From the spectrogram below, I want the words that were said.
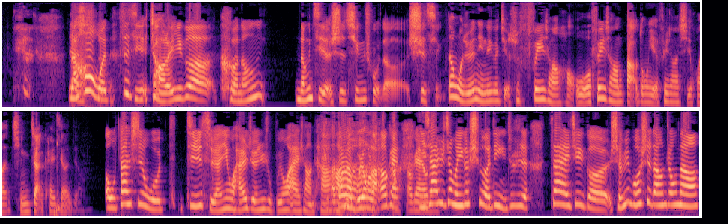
然后我自己找了一个可能能解释清楚的事情，但我觉得你那个解释非常好，我非常打动，也非常喜欢，请展开讲讲。哦，但是我基于此原因，我还是觉得女主不用爱上他。当然不用了。OK，OK，以下是这么一个设定，就是在这个神秘博士当中呢，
